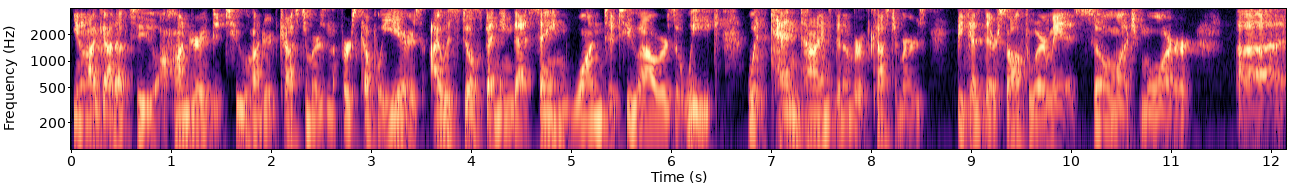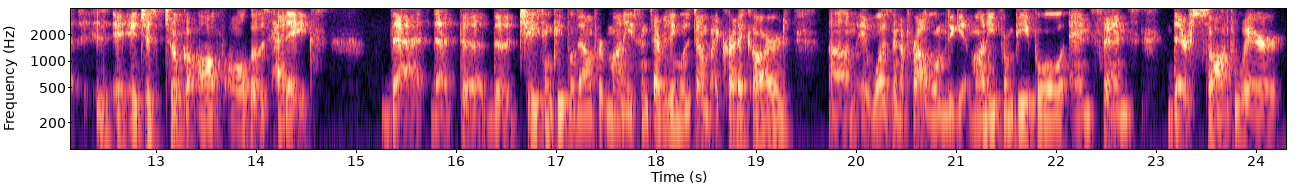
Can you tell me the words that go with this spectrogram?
you know, I got up to 100 to 200 customers in the first couple years. I was still spending that same one to two hours a week with 10 times the number of customers because their software made it so much more. Uh, it, it just took off all those headaches that that the the chasing people down for money since everything was done by credit card um, it wasn't a problem to get money from people. And since their software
